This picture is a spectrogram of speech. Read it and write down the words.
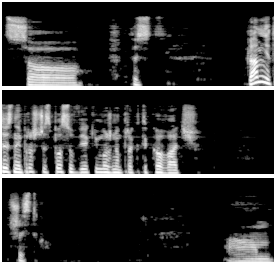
co to jest, dla mnie to jest najprostszy sposób, w jaki można praktykować wszystko. Um,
